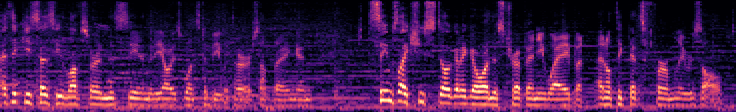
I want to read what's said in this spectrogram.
I think he says he loves her in this scene and that he always wants to be with her or something. And it seems like she's still going to go on this trip anyway, but I don't think that's firmly resolved.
